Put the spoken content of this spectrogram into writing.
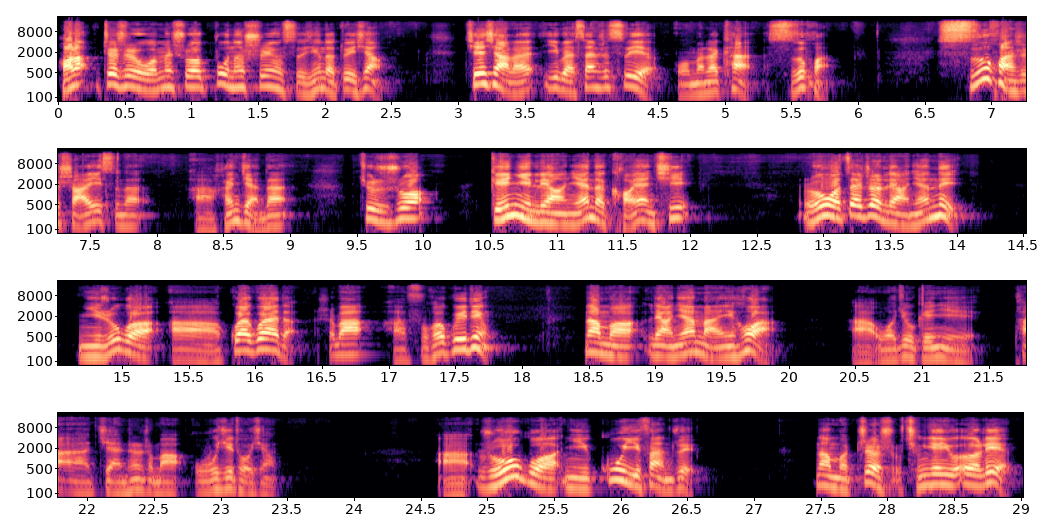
好了，这是我们说不能适用死刑的对象。接下来一百三十四页，我们来看死缓。死缓是啥意思呢？啊，很简单，就是说给你两年的考验期，如果在这两年内，你如果啊乖乖的，是吧？啊，符合规定，那么两年满以后啊，啊，我就给你判啊减成什么无期徒刑。啊，如果你故意犯罪，那么这时候情节又恶劣，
